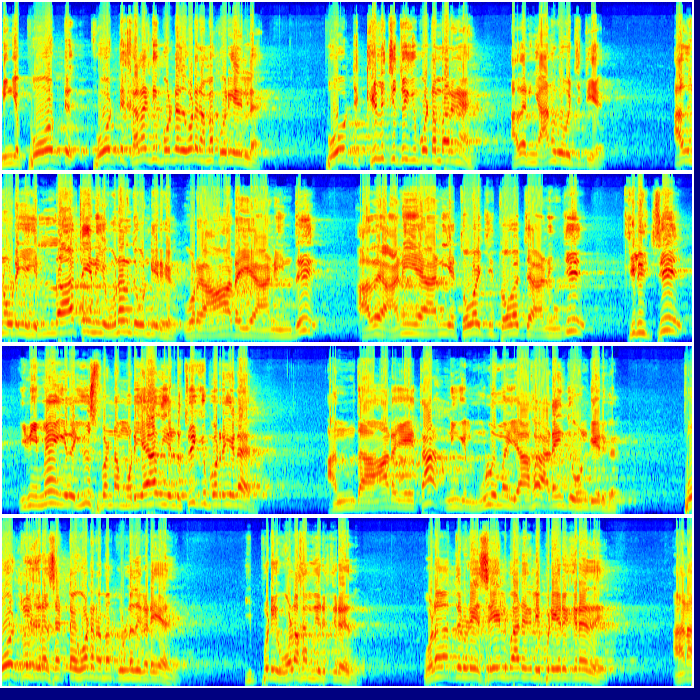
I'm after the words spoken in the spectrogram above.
நீங்க போட்டு போட்டு கலட்டி போட்டது கூட நமக்கு உரியது இல்லை போட்டு கிழிச்சு தூக்கி போட்டோம் பாருங்க. அதை நீங்க அனுபவிச்சிட்டிய. அதனுடைய எல்லாத்தையும் நீங்க உணர்ந்து கொண்டீர்கள். ஒரு ஆடையை அணிந்து அதை அணிய அணிய துவைச்சு துவைச்சு அணிஞ்சு கிழிச்சு இனிமே இதை யூஸ் பண்ண முடியாது என்று தூக்கி போடுறீங்கள. அந்த ஆடையை தான் நீங்கள் முழுமையாக அடைந்து கொண்டீர்கள். போட்டிருக்கிற சட்டை கூட நமக்கு உள்ளது கிடையாது. இப்படி உலகம் இருக்கிறது. உலகத்தினுடைய செயல்பாடுகள் இப்படி இருக்கிறது. ஆனா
